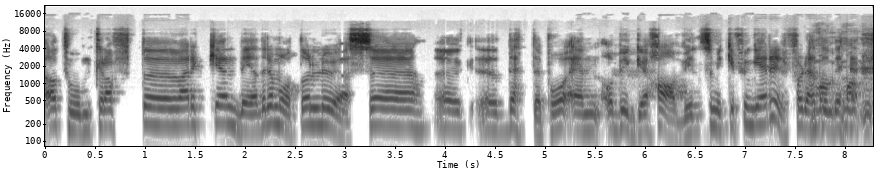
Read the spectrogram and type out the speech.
atomkraftverk en bedre måte å løse uh, dette på enn å bygge havvind som ikke fungerer. For det, det, det,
